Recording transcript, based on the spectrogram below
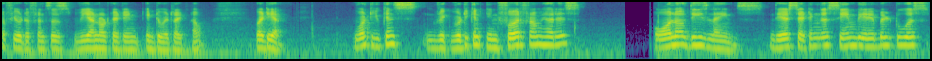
a few differences. We are not getting into it right now, but yeah, what you can what you can infer from here is all of these lines they are setting the same variable to us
